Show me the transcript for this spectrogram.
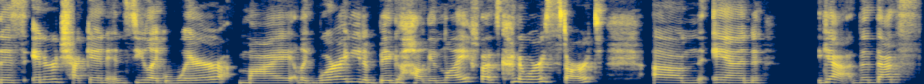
this inner check-in and see like where my like where I need a big hug in life. That's kind of where I start. Um, and yeah, that that's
